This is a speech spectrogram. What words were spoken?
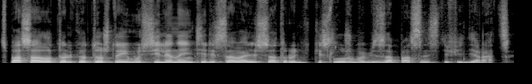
спасало только то, что им усиленно интересовались сотрудники Службы безопасности Федерации.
